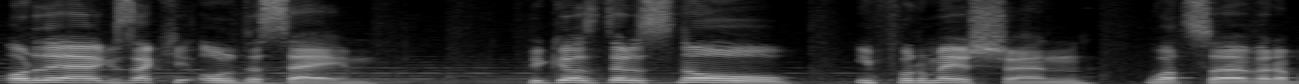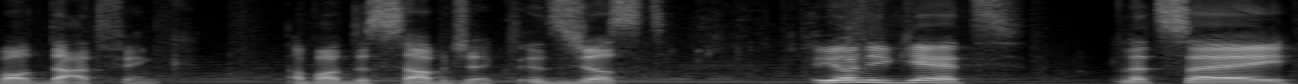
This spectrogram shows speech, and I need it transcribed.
Or they're exactly all the same? Because there's no information whatsoever about that thing, about the subject. It's just, you only get, let's say,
